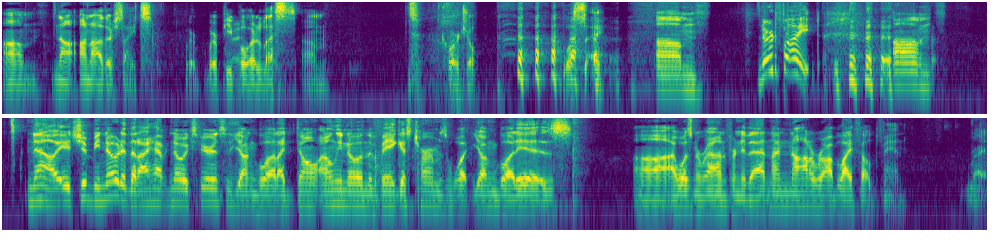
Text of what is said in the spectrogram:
um, not on other sites where where people are less um, cordial, we'll say. Um, nerd fight. Um, now it should be noted that I have no experience with Youngblood. I don't. I only know in the vaguest terms what Youngblood is. Uh, I wasn't around for any of that, and I'm not a Rob Liefeld fan. right.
